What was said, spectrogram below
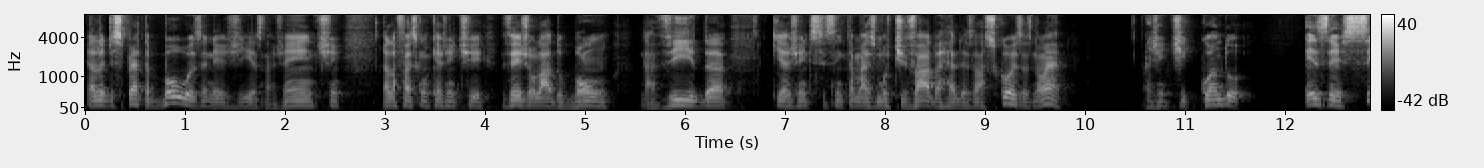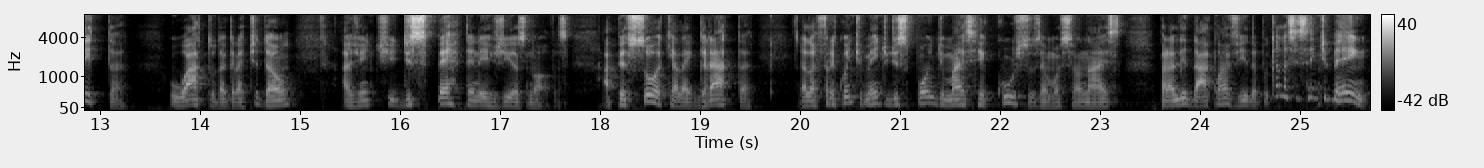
Ela desperta boas energias na gente, ela faz com que a gente veja o lado bom da vida, que a gente se sinta mais motivado a realizar as coisas, não é? A gente, quando exercita o ato da gratidão, a gente desperta energias novas. A pessoa que ela é grata, ela frequentemente dispõe de mais recursos emocionais para lidar com a vida, porque ela se sente bem,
